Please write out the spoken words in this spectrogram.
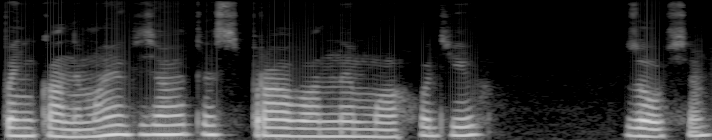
Пенька немає взяти, справа нема ходів. Зовсім.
